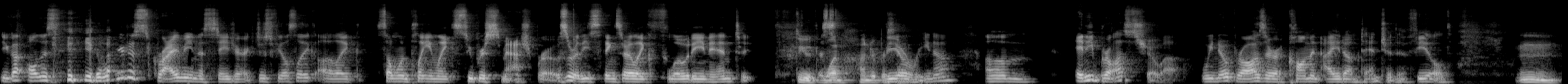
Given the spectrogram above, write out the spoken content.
you got all this. Yeah. The way you're describing the stage, Eric, just feels like uh, like someone playing like Super Smash Bros. Where these things are like floating into Dude, This- one hundred the percent. arena. Um, any bras show up? We know bras are a common item to enter the field. Mm.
